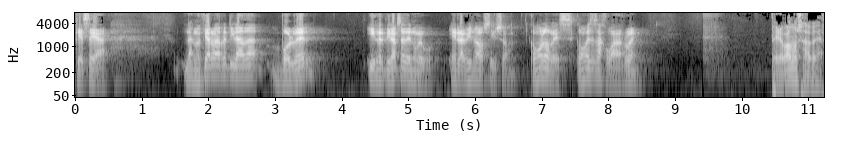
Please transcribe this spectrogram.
que sea anunciar la retirada, volver y retirarse de nuevo en la misma offseason. ¿Cómo lo ves? ¿Cómo ves esa jugada, Rubén? Pero vamos a ver,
